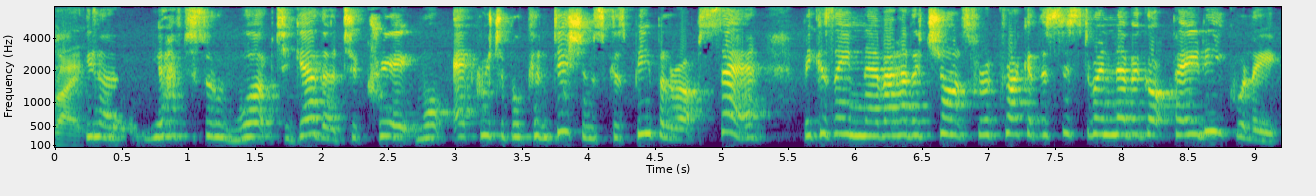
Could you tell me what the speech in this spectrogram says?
Right. You know, you have to sort of work together to create more equitable conditions because people are upset because they never had a chance for a crack at the system and never got paid equally.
